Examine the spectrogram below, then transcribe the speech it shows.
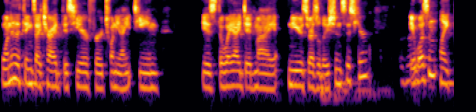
one of the things I tried this year for 2019 is the way I did my New Year's resolutions this year. Mm-hmm. It wasn't like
